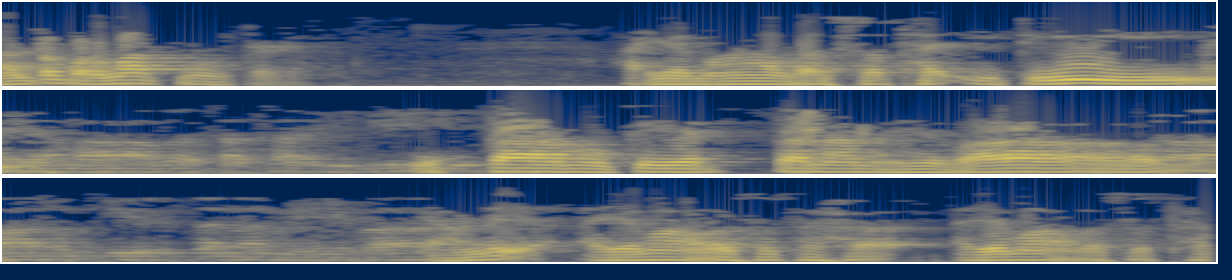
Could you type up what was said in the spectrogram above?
దాంట్లో పరమాత్మ ఉంటాడు. అయమావసథ ఇది అయమావసథ ఇది ఉక్తానుకీర్తనమేవా తాను కీర్తనమేవ ఏమండి? అయమావసథ అయమావసథ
